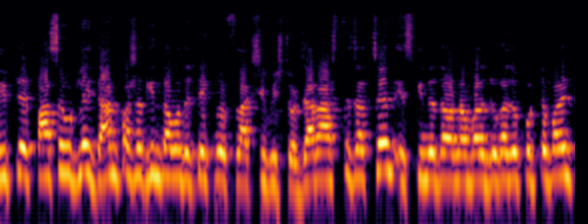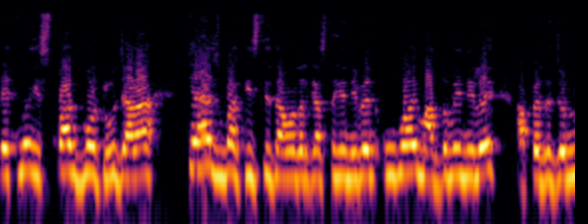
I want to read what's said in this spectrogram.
লিফটের পাশে উঠলেই ডান পাশে কিন্তু আমাদের টেকনোর ফ্ল্যাগশিপ স্টোর যারা আসতে চাচ্ছেন স্ক্রিনে দেওয়া নাম্বারে যোগাযোগ করতে পারেন। টেকনো স্পার্ক গো টু যারা ক্যাশ বা কিস্তিতে আমাদের কাছ থেকে নেবেন উভয় মাধ্যমে নিলে আপনাদের জন্য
